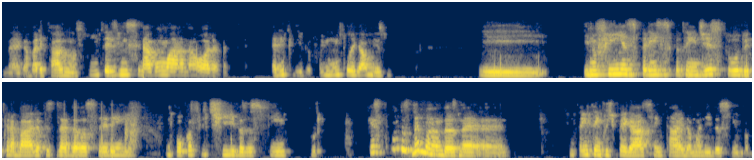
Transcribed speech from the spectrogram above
né, gabaritado no assunto, eles me ensinavam lá na hora. Era incrível, foi muito legal mesmo. E, e no fim, as experiências que eu tenho de estudo e trabalho, apesar delas serem um pouco aflitivas, assim, por questão das demandas, né? É, não tem tempo de pegar, sentar e dar uma lida assim. O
